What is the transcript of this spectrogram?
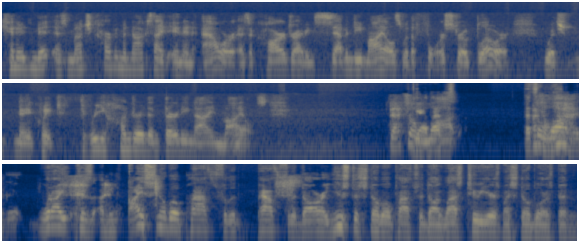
can emit as much carbon monoxide in an hour as a car driving 70 miles with a four-stroke blower, which may equate to 339 miles. That's a yeah, lot. That's, that's, that's a, a, lot. lot. What I because I mean I snowblow paths for the paths for the dog. I used to snowblow paths for the dog. Last two years my snowblower has been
